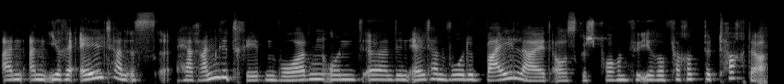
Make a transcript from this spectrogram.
an, an ihre Eltern ist äh, herangetreten worden und äh, den Eltern wurde Beileid ausgesprochen für ihre verrückte Tochter.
